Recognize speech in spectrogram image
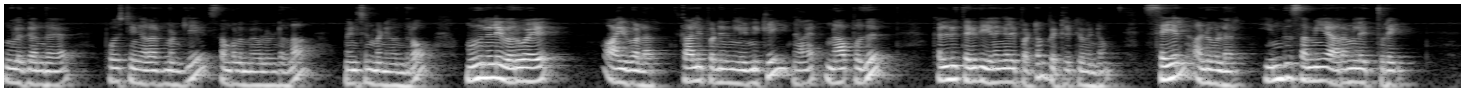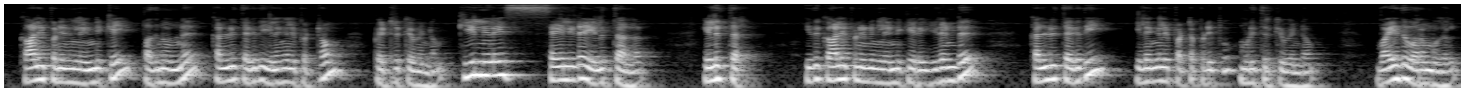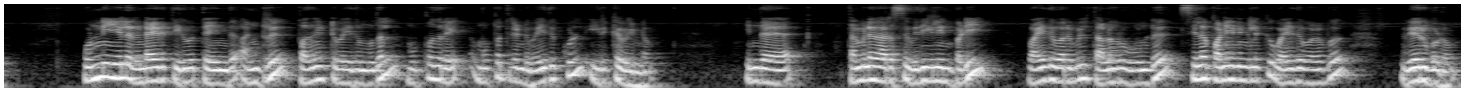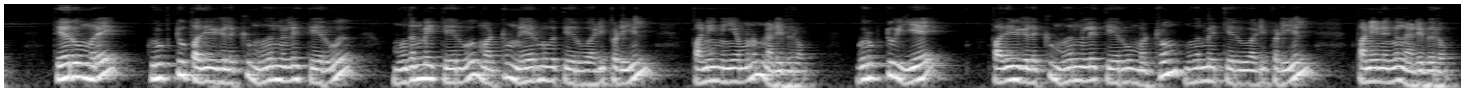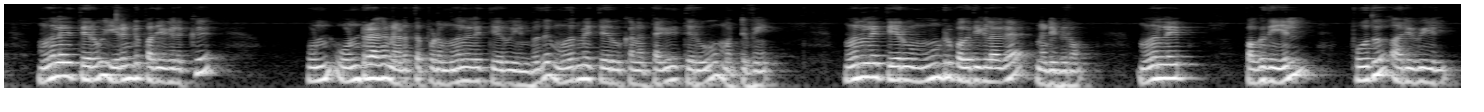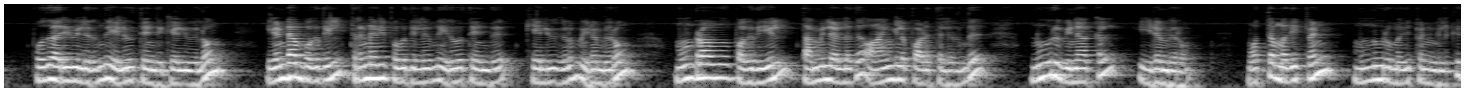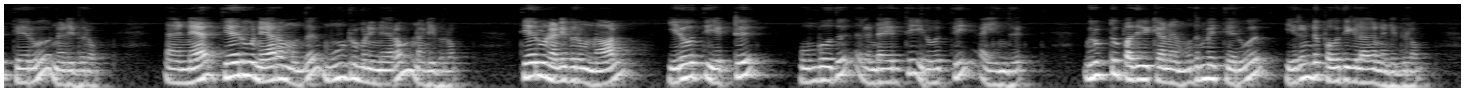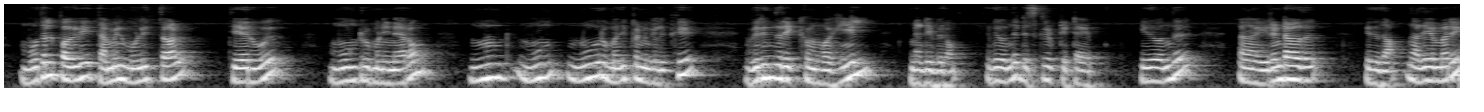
உங்களுக்கு அந்த போஸ்டிங் அலாட்மெண்ட்லேயே சம்பளம் எவ்வளோன்றதெல்லாம் மென்ஷன் பண்ணி வந்துடும் முதுநிலை வருவாய் ஆய்வாளர் காலி பணியிடங்கள் எண்ணிக்கை நா நாற்பது. கல்வி தகுதி இளங்கலை பட்டம் பெற்றிருக்க வேண்டும். செயல் அலுவலர் இந்து சமய அறநிலைத்துறை காலி பணியிடங்கள் எண்ணிக்கை பதினொன்று கல்வி தகுதி இளங்கலை பட்டம் பெற்றிருக்க வேண்டும். கீழ்நிலை செயலிட எழுத்தாளர் எழுத்தர். இது காலி பணியிடங்கள் எண்ணிக்கை இரண்டு. கல்வி தகுதி இளங்கலை பட்டப்படிப்பு முடித்திருக்க வேண்டும். வயது வரம்புகள். ஒன்று ஏழு ரெண்டாயிரத்தி இருபத்தைந்து அன்று பதினெட்டு வயது முதல் முப்பது முப்பத்தி ரெண்டு வயதுக்குள் இருக்க வேண்டும். இந்த தமிழக அரசு விதிகளின்படி வயது வரம்பில் தளர்வு உண்டு. சில பணியிடங்களுக்கு வயது வரம்பு வேறுபடும். தேர்வு முறை குரூப் டூ பதவிகளுக்கு முதல்நிலை தேர்வு முதன்மை தேர்வு மற்றும் நேர்முக தேர்வு அடிப்படையில் பணி நியமனம் நடைபெறும். குரூப் டூ ஏ பதவிகளுக்கு முதல்நிலை தேர்வு மற்றும் முதன்மை தேர்வு அடிப்படையில் பணியிடங்கள் நடைபெறும். முதல்நிலை தேர்வு இரண்டு பதவிகளுக்கு ஒன் ஒன்றாக நடத்தப்படும் முதல்நிலை தேர்வு என்பது முதன்மை தேர்வுக்கான தகுதி தேர்வு மட்டுமே. முதல்நிலை தேர்வு மூன்று பகுதிகளாக நடைபெறும். முதல்நிலை பகுதியில் பொது அறிவியல் பொது அறிவிலிருந்து எழுபத்தைந்து கேள்விகளும் இரண்டாம் பகுதியில் திருநெறி பகுதியிலிருந்து இருபத்தைந்து கேள்விகளும் இடம்பெறும். மூன்றாவது பகுதியில் தமிழ் அல்லது ஆங்கில பாடத்திலிருந்து நூறு வினாக்கள் இடம்பெறும். மொத்த மதிப்பெண் முந்நூறு மதிப்பெண்களுக்கு தேர்வு நடைபெறும். நே தேர்வு நேரம் வந்து மூன்று மணி நேரம் நடைபெறும். தேர்வு நடைபெறும் நாள் இருபத்தி எட்டு ஒம்பது ரெண்டாயிரத்தி இருபத்தி ஐந்து. குரூப் டூ பதவிக்கான முதன்மை தேர்வு இரண்டு பகுதிகளாக நடைபெறும். முதல் பகுதி தமிழ் மொழித்தாள் தேர்வு மூன்று மணி நேரம் நூறு மதிப்பெண்களுக்கு விரிந்துரைக்கும் வகையில் நடைபெறும். இது வந்து டிஸ்கிரிப்டிவ் டைப் இது வந்து இரண்டாவது இதுதான். அதே மாதிரி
